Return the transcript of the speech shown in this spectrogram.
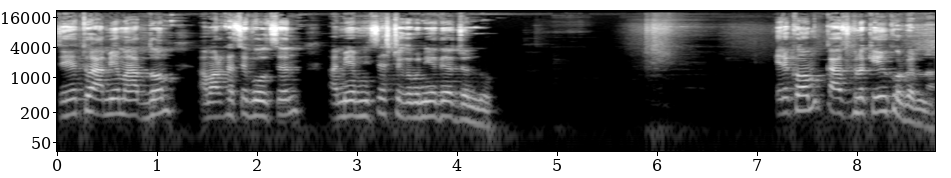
যেহেতু আমি মাধ্যম, আমার কাছে বলছেন, আমি এমনি চেষ্টা করব নিয়ে দেওয়ার জন্য। এরকম কাজগুলো কেউ করবেন না।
